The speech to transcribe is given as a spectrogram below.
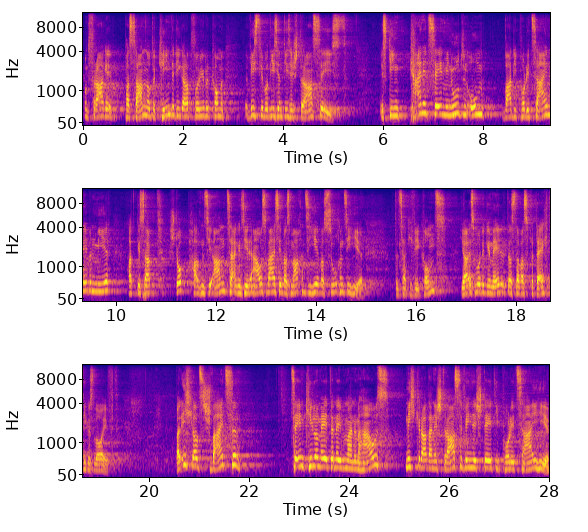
und frage Passanten oder Kinder, die gerade vorüberkommen, wisst ihr, wo diese und diese Straße ist? Es ging keine zehn Minuten um, war die Polizei neben mir, hat gesagt, stopp, halten Sie an, zeigen Sie Ihre Ausweise, was machen Sie hier, was suchen Sie hier? Dann sage ich, wie kommt's? Ja, es wurde gemeldet, dass da was Verdächtiges läuft. Weil ich als Schweizer zehn Kilometer neben meinem Haus nicht gerade eine Straße finde, steht die Polizei hier.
